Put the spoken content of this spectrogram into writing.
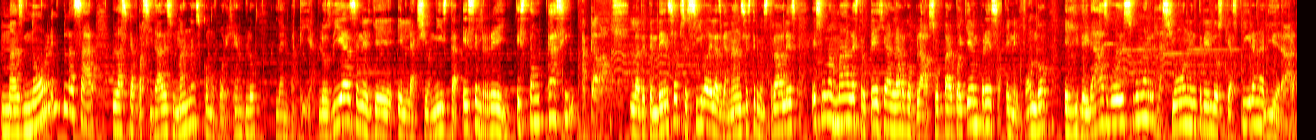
mas no reemplazar las capacidades humanas como por ejemplo la empatía. Los días en el que el accionista es el rey están casi acabados. La dependencia obsesiva de las ganancias trimestrales es una mala estrategia a largo plazo para cualquier empresa. En el fondo, el liderazgo es una relación entre los que aspiran a liderar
